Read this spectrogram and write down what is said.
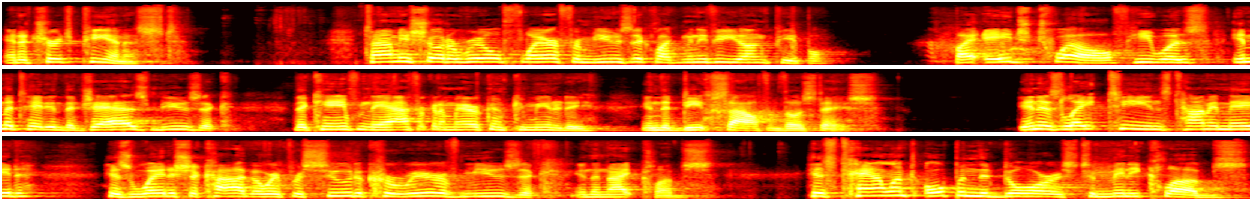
and a church pianist. Tommy showed a real flair for music like many of you young people. By age 12, he was imitating the jazz music that came from the African American community in the deep south of those days. In his late teens, Tommy made his way to Chicago, where he pursued a career of music in the nightclubs. His talent opened the doors to many clubs,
